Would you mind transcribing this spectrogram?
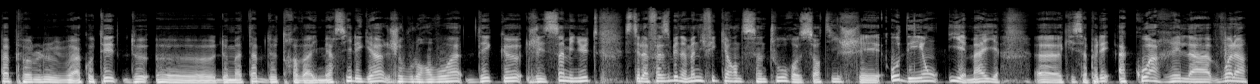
pape, le- à côté de euh, de ma table de travail. Merci les gars, je vous le renvoie dès que j'ai 5 minutes. C'était la phase B d'un magnifique 45 tours euh, sorti chez Odéon IMI euh, qui s'appelait Aquarella. Voilà,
